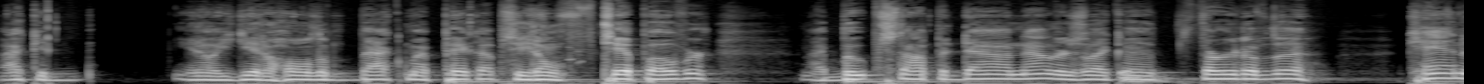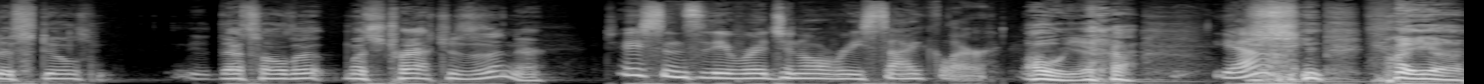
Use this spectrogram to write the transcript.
I could, you know, you get a hold of back of my pickup so you don't tip over. I boot stomp it down. Now there's like a third of the can is still. That's all that much trash is in there. Jason's the original recycler. Oh yeah, Yeah. my uh,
